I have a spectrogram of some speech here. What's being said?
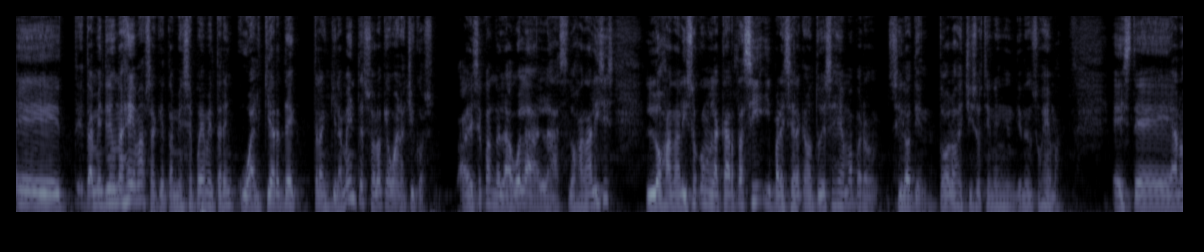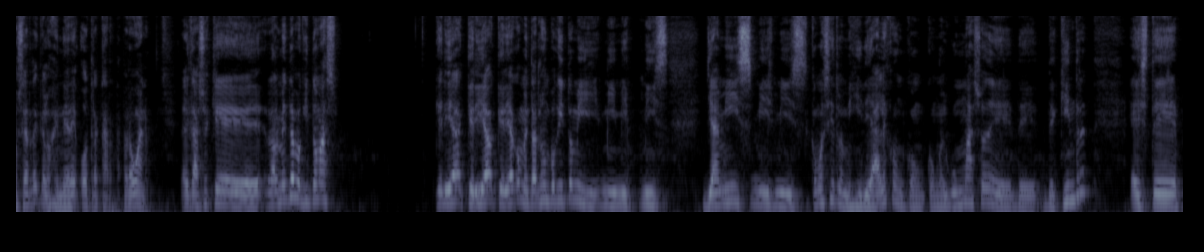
Eh, también tiene una gema, o sea que también se puede meter en cualquier deck tranquilamente. Solo que, bueno, chicos, a veces cuando le hago las, los análisis, los analizo con la carta así y pareciera que no tuviese gema, pero sí lo tiene. Todos los hechizos tienen, tienen su gema. Este, a no ser de que lo genere otra carta. Pero bueno, el caso es que realmente un poquito más. Quería, quería, quería comentarles un poquito mi, mis, ya mis, mis, mis, ¿cómo decirlo? Mis ideales con, algún mazo de, de, Kindred. Este,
